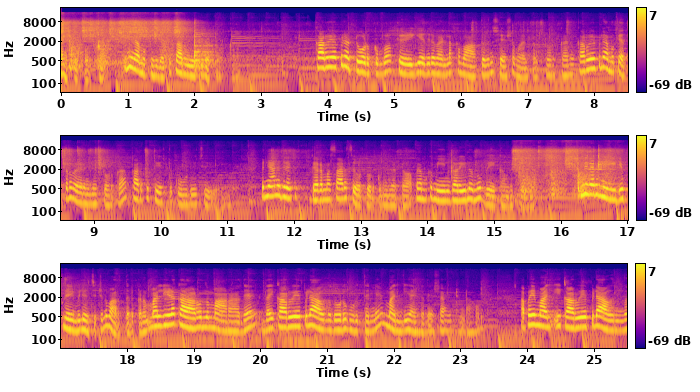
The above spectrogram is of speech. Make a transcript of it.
ഇറക്കി കൊടുക്കാം. ഇനി നമുക്ക് ഇതിലേക്ക് കറിവേപ്പില ഇട്ട് കൊടുക്കണം കറിവേപ്പില ഇട്ട് കൊടുക്കുമ്പോൾ കഴുകി അതിന്റെ വെള്ളമൊക്കെ വാർത്തതിന് ശേഷമാണ് ഇട്ട് കൊടുക്കാൻ. കറിവേപ്പില നമുക്ക് എത്ര വേണമെങ്കിലും ഇട്ട് കൊടുക്കാം. കറിക്ക് ടേസ്റ്റ് കൂടുകയും ചെയ്യുള്ളൂ. അപ്പം ഞാനിതിലേക്ക് ഗരം മസാല ചേർത്ത് കൊടുക്കുന്നു കേട്ടോ. അപ്പോൾ നമുക്ക് മീൻ കറിയിലൊന്നും ഉപയോഗിക്കാൻ പറ്റില്ല. ഇനി ഇതൊരു മീഡിയം ഫ്ലെയിമിൽ വെച്ചിട്ട് വറുത്തെടുക്കണം. മല്ലിയുടെ കളറൊന്നും മാറാതെ ഇതായി കറിവേപ്പില ആവുന്നതോട് കൂടി തന്നെ മല്ലി ഏകദേശം ആയിട്ടുണ്ടാകും അപ്പോൾ ഈ മല്ലി ഈ കറിവേപ്പില ആവുന്ന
